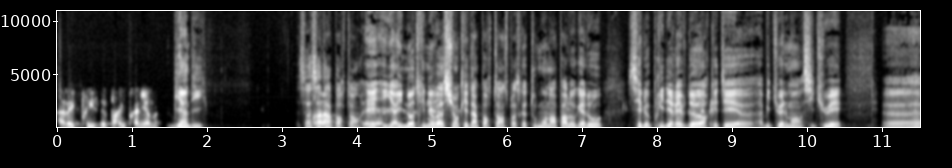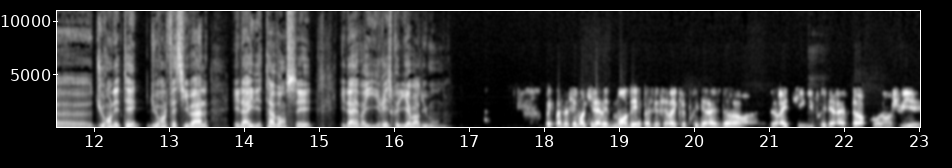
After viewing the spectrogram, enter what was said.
avec prise de Paris Premium. Bien dit. Ça, c'est important. Et il y a une autre innovation qui est d'importance parce que tout le monde en parle au galop, c'est le prix des rêves d'or qui était euh, habituellement situé euh, durant l'été, durant le festival. Et là, il est avancé. Et là, il risque d'y avoir du monde. Oui, bah ça c'est moi qui l'avais demandé parce que c'est vrai que le prix des rêves d'or, le rating du prix des rêves d'or couru en juillet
